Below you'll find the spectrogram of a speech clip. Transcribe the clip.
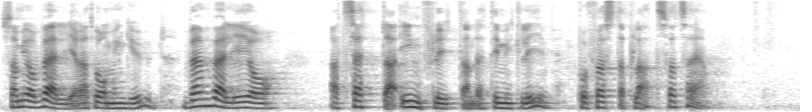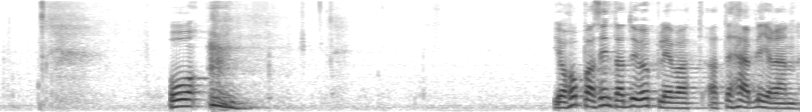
som jag väljer att vara min Gud? Vem väljer jag att sätta inflytandet i mitt liv på första plats, så att säga? Och jag hoppas inte att du upplever att, att det här blir en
